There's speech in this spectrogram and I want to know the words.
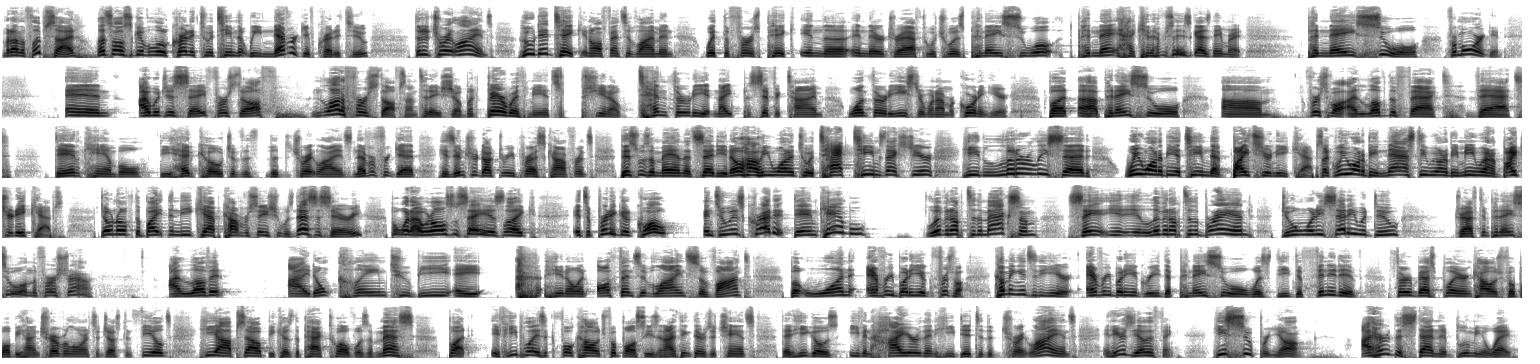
But on the flip side, let's also give a little credit to a team that we never give credit to, the Detroit Lions, who did take an offensive lineman with the first pick in the in their draft, which was Penei Sewell. Penei, I can never say this guy's name right. Penei Sewell from Oregon. And I would just say, first off, a lot of first offs on today's show, but bear with me. It's you know 10:30 at night Pacific time, 1:30 Eastern when I'm recording here. But uh, Penei Sewell, um, first of all, I love the fact that Dan Campbell, the head coach of the, the Detroit Lions, never forget his introductory press conference. This was a man that said, you know how he wanted to attack teams next year? He literally said, we want to be a team that bites your kneecaps. Like, we want to be nasty. We want to be mean. We want to bite your kneecaps. Don't know if the bite the kneecap conversation was necessary, but what I would also say is, like, it's a pretty good quote. And to his credit, Dan Campbell, living up to the maxim, say, living up to the brand, doing what he said he would do, drafting Penei Sewell in the first round. I love it. I don't claim to be a, you know, an offensive line savant, but one everybody first of all coming into the year everybody agreed that Penei Sewell was the definitive third best player in college football behind Trevor Lawrence and Justin Fields. He opts out because the Pac-12 was a mess, but if he plays a full college football season, I think there's a chance that he goes even higher than he did to the Detroit Lions. And here's the other thing. He's super young. I heard this stat and it blew me away.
